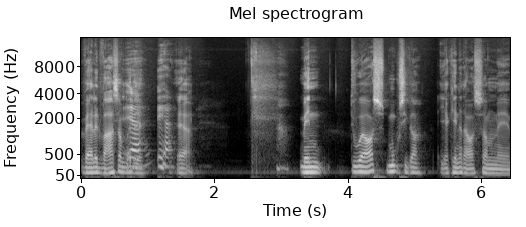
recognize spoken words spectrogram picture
Være lidt varsom med ja, det. Ja. ja. Men du er også musiker. Jeg kender dig også som øh,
